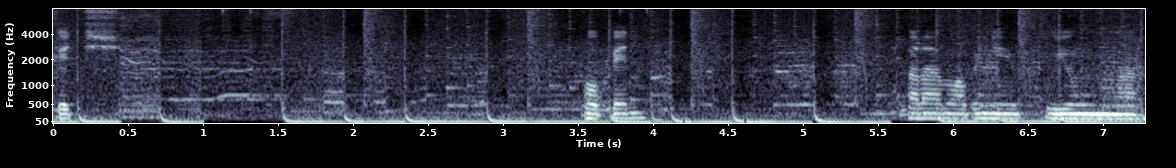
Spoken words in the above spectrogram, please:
Sketch. Open. Para ma-open niyo po yung mga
